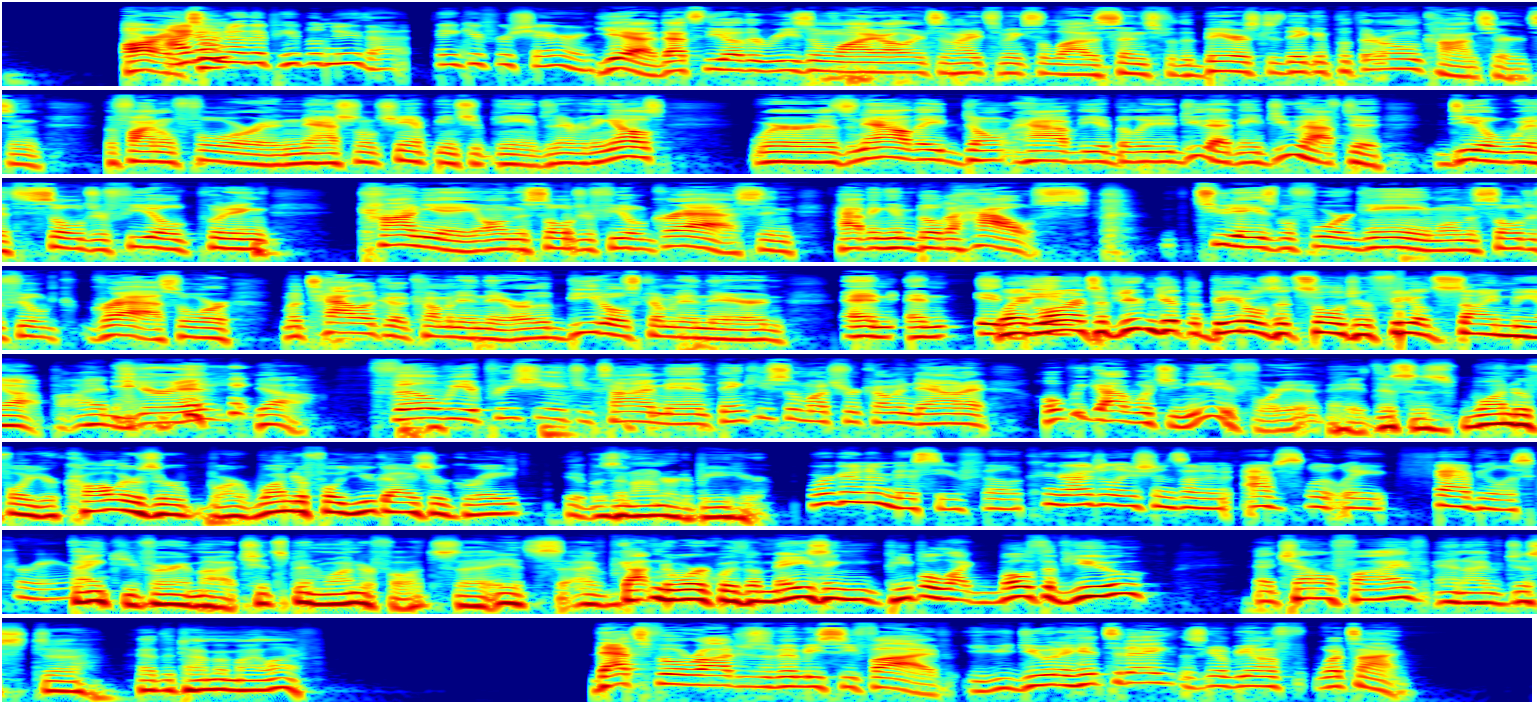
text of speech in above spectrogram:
All right. I so- don't know that people knew that. Thank you for sharing. Yeah, that's the other reason why Arlington Heights makes a lot of sense for the Bears because they can put their own concerts and the Final Four and national championship games and everything else. Whereas now they don't have the ability to do that, and they do have to deal with Soldier Field putting Kanye on the Soldier Field grass and having him build a house two days before a game on the Soldier Field grass, or Metallica coming in there, or the Beatles coming in there, and and and it Wait, being- Lawrence, if you can get the Beatles at Soldier Field, sign me up. I'm You're in? yeah. Phil, we appreciate your time, man. Thank you so much for coming down. I hope we got what you needed for you. Hey, this is wonderful. Your callers are, are wonderful. You guys are great. It was an honor to be here. We're going to miss you, Phil. Congratulations on an absolutely fabulous career. Thank you very much. It's been wonderful. It's uh, it's I've gotten to work with amazing people like both of you at Channel Five, and I've just uh, had the time of my life. That's Phil Rogers of NBC5. You doing a hit today? This is going to be on a, what time?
